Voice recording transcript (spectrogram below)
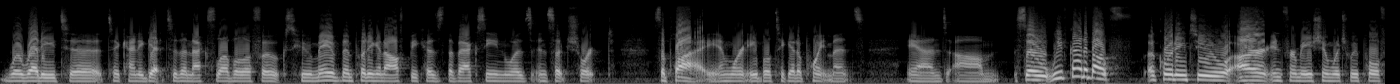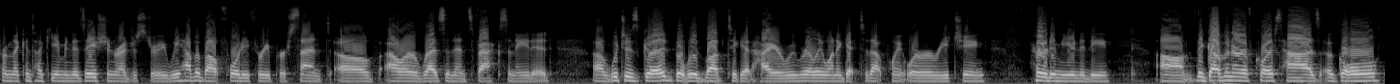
we're ready to, to kind of get to the next level of folks who may have been putting it off because the vaccine was in such short supply and weren't able to get appointments. And um, so we've got about, according to our information, which we pull from the Kentucky Immunization Registry, we have about 43% of our residents vaccinated, uh, which is good, but we'd love to get higher. We really want to get to that point where we're reaching herd immunity. Um, the governor, of course, has a goal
